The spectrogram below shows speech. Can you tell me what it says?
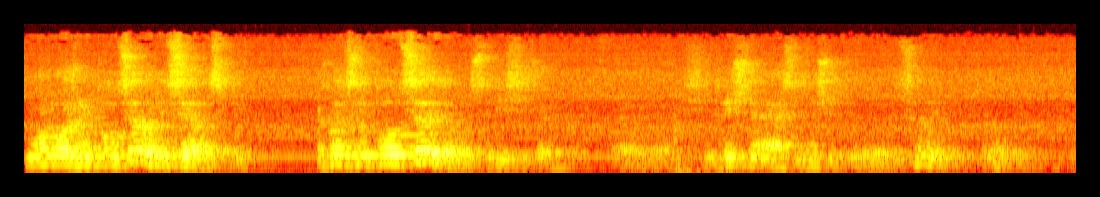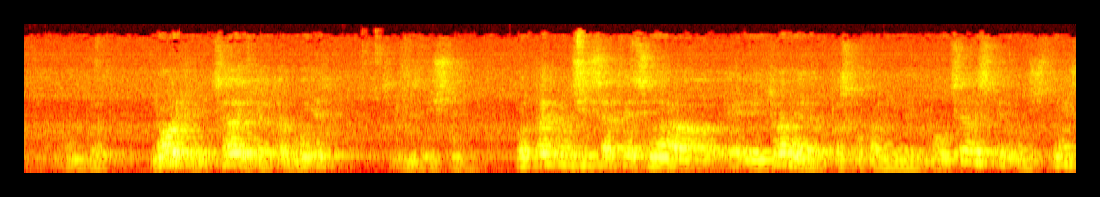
может быть полуцелый или целый спин. Так вот, если полуцелый, то вот статистика э, симметричная, а если, значит, целый, то он будет ноль или целый, то это будет симметричный. Вот поэтому, значит, соответственно, электроны, поскольку они имеют полуцелости, значит, у них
